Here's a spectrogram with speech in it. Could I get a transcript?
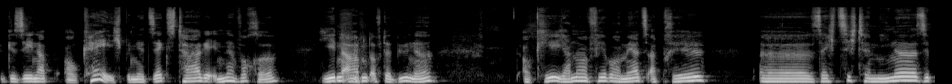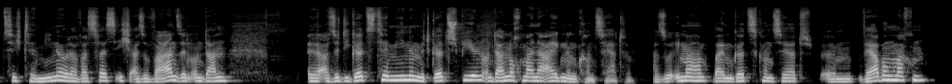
gesehen habe, okay, ich bin jetzt sechs Tage in der Woche, jeden Abend auf der Bühne. Okay, Januar, Februar, März, April 60 äh, Termine, 70 Termine oder was weiß ich, also Wahnsinn. Und dann, äh, also die Götz-Termine mit Götz spielen und dann noch meine eigenen Konzerte. Also immer beim Götz-Konzert ähm, Werbung machen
